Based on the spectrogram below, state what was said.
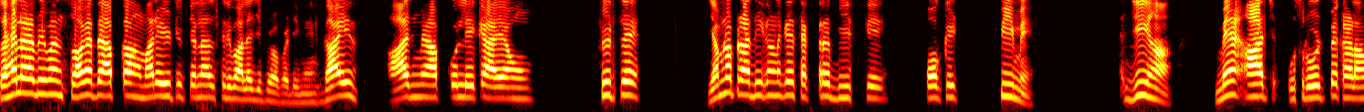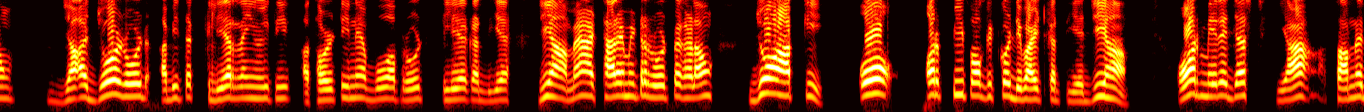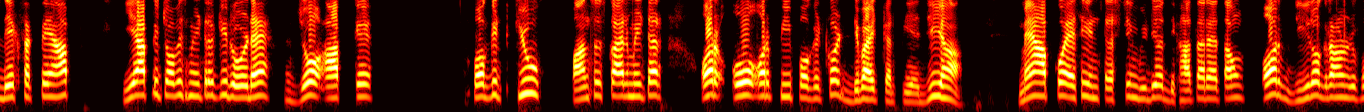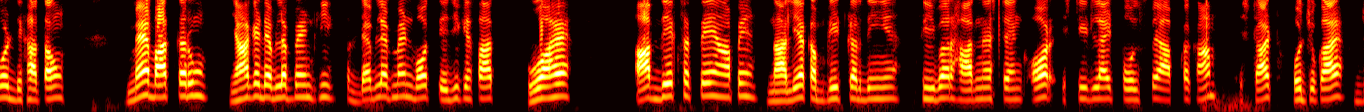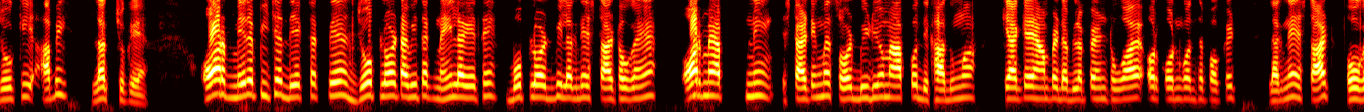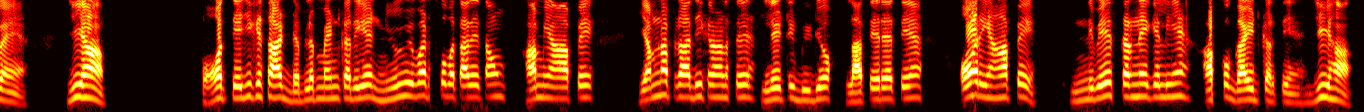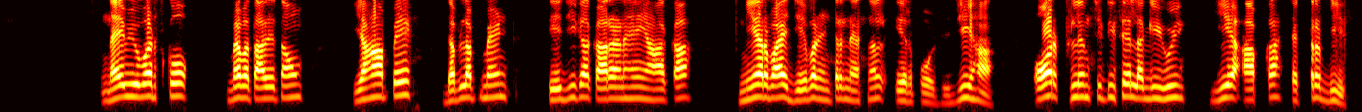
So hello everyone स्वागत है आपका हमारे YouTube channel Shri Balaji property में। गाइस आज मैं आपको लेके आया हूँ फिर से यमुना प्राधिकरण के सेक्टर 20 के पॉकेट पी में। जी हाँ मैं आज उस रोड पे खड़ा हूँ, जो रोड अभी तक क्लियर नहीं हुई थी अथॉरिटी ने वो अब रोड क्लियर कर दिया है। जी हाँ मैं 18 मीटर रोड पे खड़ा हूँ, जो आपकी ओ और पी पॉकेट को डिवाइड करती है। जी हाँ और मेरे जस्ट यहाँ सामने देख सकते हैं आप ये आपकी 24 मीटर की रोड है, जो आपके पॉकेट क्यू 500 स्क्वायर मीटर और ओ और पी पॉकेट को डिवाइड करती है। जी हाँ मैं आपको ऐसी इंटरेस्टिंग वीडियो दिखाता रहता हूँ और ज़ीरो ग्राउंड रिपोर्ट दिखाता हूँ। मैं बात करूँ यहाँ के डेवलपमेंट की तो डेवलपमेंट बहुत तेज़ी के साथ हुआ है। आप देख सकते हैं यहाँ पे नालियाँ कंप्लीट कर दी हैं, सीवर, हार्नेस टैंक और स्ट्रीट लाइट पोल्स पे आपका काम स्टार्ट हो चुका है, जो कि अभी लग चुके हैं। और मेरे पीछे देख सकते हैं, जो प्लॉट अभी तक नहीं लगे थे, वो प्लॉट भी लगने स्टार्ट हो गए हैं। और मैं अपनी स्टार्टिंग में शॉर्ट वीडियो में आपको दिखा दूँगा क्या क्या यहाँ पे डेवलपमेंट हुआ है और कौन कौन से पॉकेट लगने स्टार्ट हो गए हैं। जी हाँ बहुत तेज़ी के साथ डेवलपमेंट कर रही है। न्यू व्यूवर्स को बता देता हूँ, हम यहाँ पे यमुना प्राधिकरण से रिलेटेड वीडियो लाते रहते हैं और यहाँ पे निवेश करने के लिए आपको गाइड करते हैं। जी हाँ नए व्यूवर्स को मैं बता देता हूँ, यहाँ पे डेवलपमेंट तेज़ी का कारण है यहाँ का near by Jewar international airport. जी हाँ और फ़िल्म सिटी से लगी हुई ये आपका सेक्टर 20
